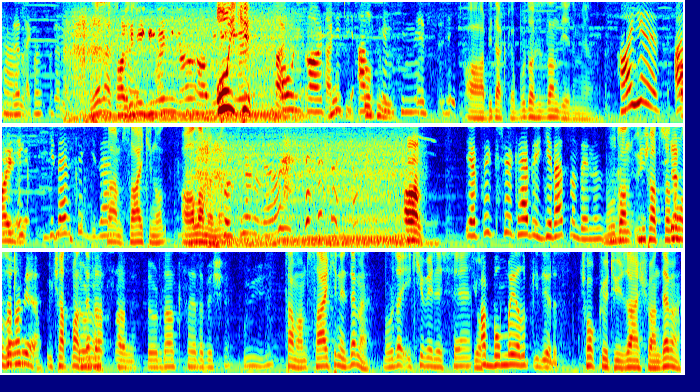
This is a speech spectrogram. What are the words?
Tamam, relax, zaman. relax. Relax Abine bacım. güven ya. Abi. O iki. Oy artık taktik, abi temkinli. Hepsi Aa bir dakika burada hızlan diyelim ya. Hayır. Abi Haydi. eks- gidersek gider. Tamam sakin ol. Ağlama hemen. Korkuyorum ya. Al. Yapacak bir şey yok abi. Geri atmadı en azından. Buradan 3 atsa ne Giderse olur? var ya. 3 atmaz değil 4'e mi? atsa abi. 4'e atsa ya da 5'e. Uy. Tamam sakiniz değil mi? Burada 2 verirse yok. Abi bombayı alıp gidiyoruz. Çok kötüyüz ha şu an değil mi?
